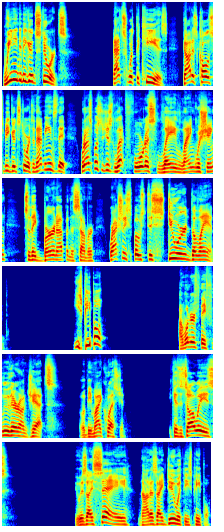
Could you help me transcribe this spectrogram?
We need to be good stewards. That's what the key is. God has called us to be good stewards. And that means that we're not supposed to just let forests lay languishing so they burn up in the summer. We're actually supposed to steward the land. These people, I wonder if they flew there on jets. That would be my question. Because it's always do as I say, not as I do with these people.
